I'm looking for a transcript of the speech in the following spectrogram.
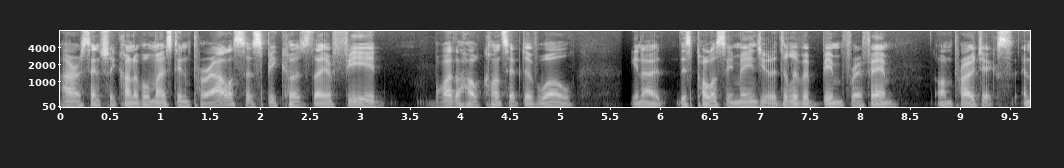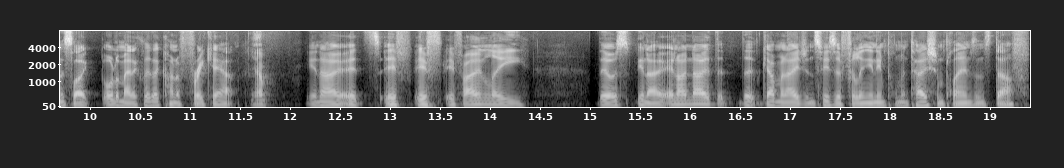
are essentially kind of almost in paralysis because they are feared by the whole concept of well, you know, this policy means you got to deliver BIM for FM on projects, and it's like automatically they kind of freak out. Yep. You know, it's if if if only there was, you know, and I know that that government agencies are filling in implementation plans and stuff,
